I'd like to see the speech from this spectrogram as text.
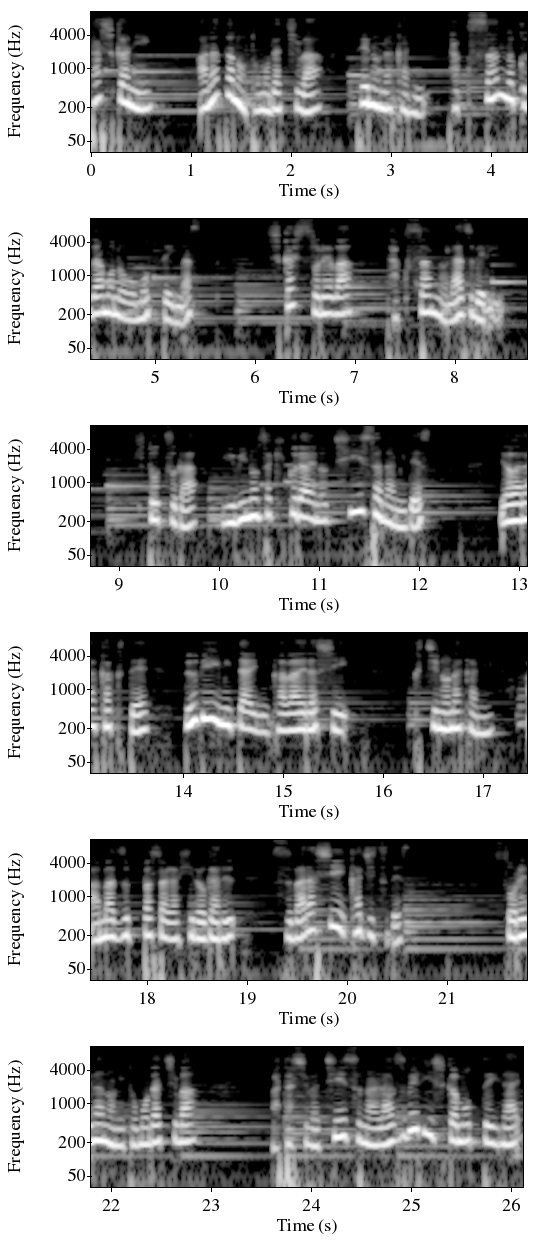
確かにあなたの友達は手の中にたくさんの果物を持っています。しかしそれはたくさんのラズベリー。一つが指の先くらいの小さな実です。柔らかくてルビーみたいに可愛らしい。口の中に甘酸っぱさが広がる素晴らしい果実です。それなのに友達は、私は小さなラズベリーしか持っていない。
